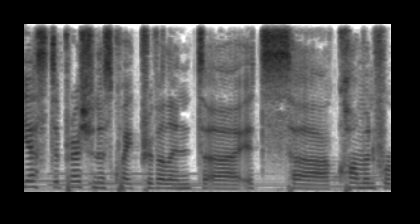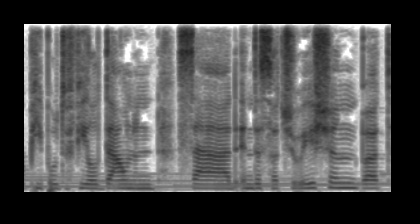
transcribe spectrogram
Yes, depression is quite prevalent. Uh, it's uh, common for people to feel down and sad in this situation, but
